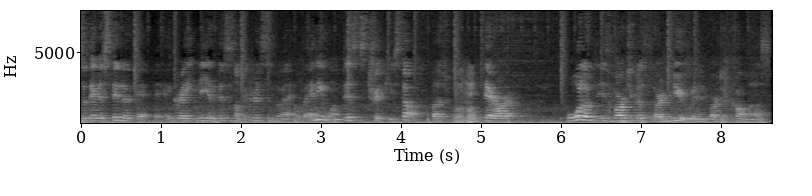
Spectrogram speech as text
So there is still a, a great need, and this is not a criticism of anyone. This is tricky stuff, but Mhm. there are all of these verticals that are new in inverted commas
